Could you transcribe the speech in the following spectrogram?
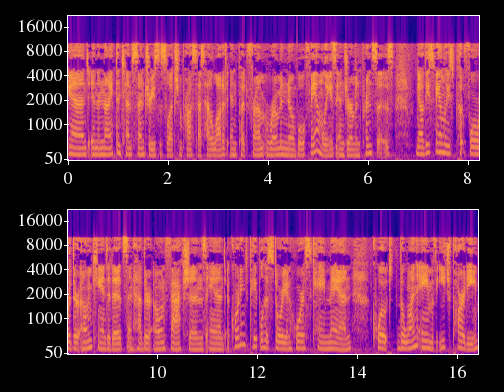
And in the 9th and 10th centuries, the selection process had a lot of input from Roman noble families and German princes. Now, these families put forward their own candidates and had their own factions, and according to papal historian Horace K. Mann, quote, the one aim of each party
